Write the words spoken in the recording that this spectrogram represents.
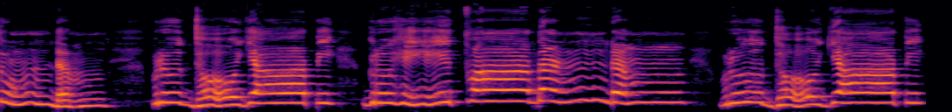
తుండం వృద్ధో యాతి గృహీత్వా దండం. वृद्धो याति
